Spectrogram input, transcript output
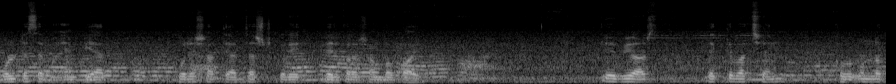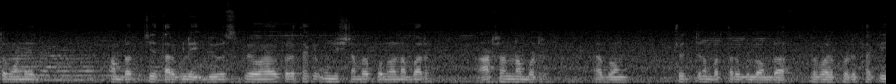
ভোল্টেজ এবং অ্যাম্পিয়ার করে সাথে অ্যাডজাস্ট করে বের করা সম্ভব হয়। প্রিয় ভিউয়ার্স দেখতে পাচ্ছেন খুব উন্নত মানের আমরা যে তারগুলি ব্যবহার করে থাকি, উনিশ নম্বর, পনেরো নম্বর, আঠারো নম্বর এবং চোদ্দ নম্বর তারগুলো আমরা ব্যবহার করে থাকি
